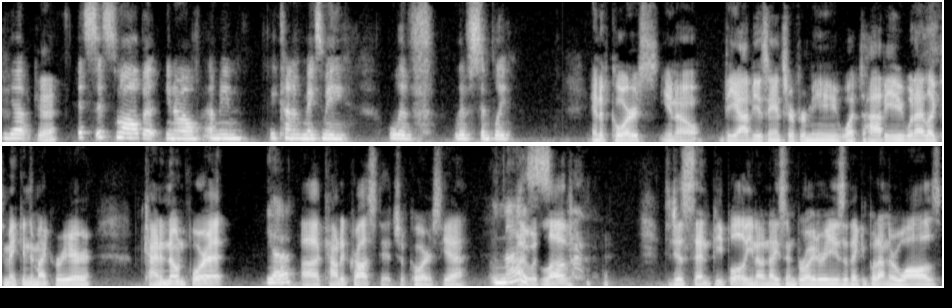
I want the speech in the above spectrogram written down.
yep. okay? it's it's small, but you know, I mean, it kind of makes me live live simply. And of course, you know, the obvious answer for me: what hobby would I like to make into my career? Kind of known for it. Yeah, Uh, counted cross stitch, of course. Yeah. nice. I would love to just send people, you know, nice embroideries that they can put on their walls.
